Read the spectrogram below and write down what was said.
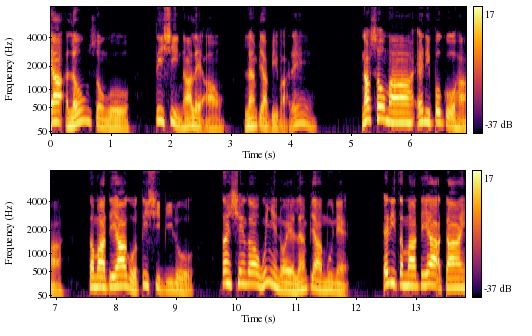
ရားအလုံးစုံကို သိရှိနားလည်အောင်လမ်းပြပေးပါတယ်။နောက်ဆုံးမှာအဲ့ဒီပုဂ္ဂိုလ်ဟာတမာတရားကိုသိရှိပြီးလို့တန်ရှင်းသောဝိညာဉ်တော်ရဲ့လမ်းပြမှုနဲ့ အဲ့ဒီတမာတရားအတိုင်း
